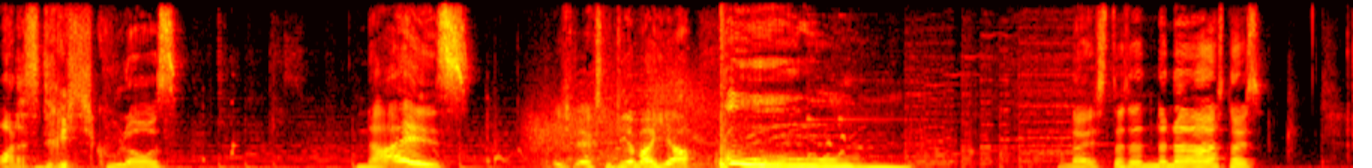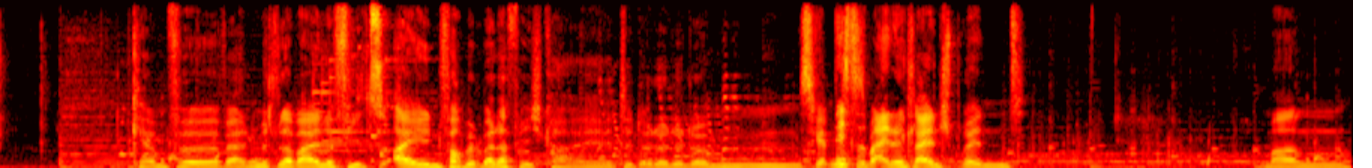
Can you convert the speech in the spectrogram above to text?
Oh, das sieht richtig cool aus. Nice. Ich explodiere mal hier. Boom. Nice, nice, nice, nice. Kämpfe werden mittlerweile viel zu einfach mit meiner Fähigkeit. Es gibt nichts über einen kleinen Sprint. Mann,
